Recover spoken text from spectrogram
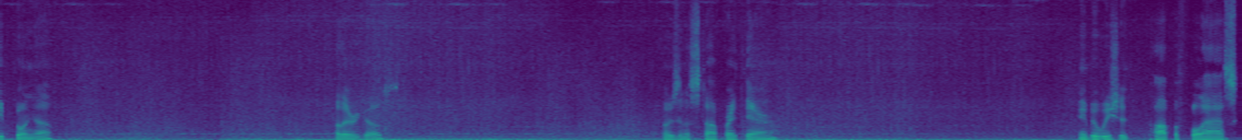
keep going up? Oh, there he goes. Oh, he's gonna stop right there. Maybe we should pop a flask.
